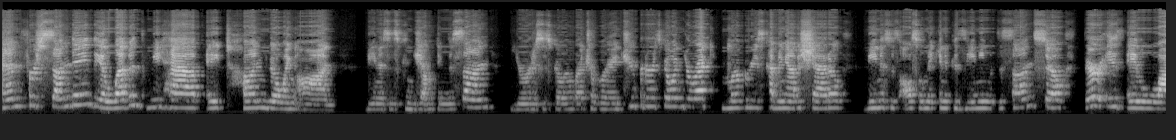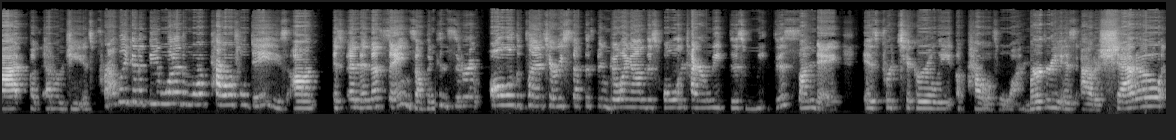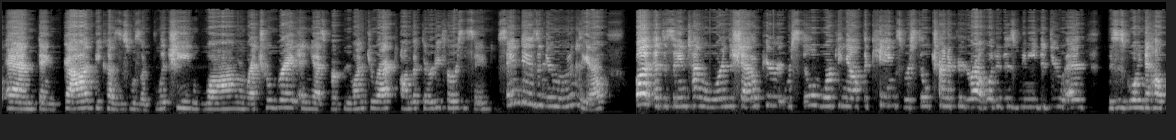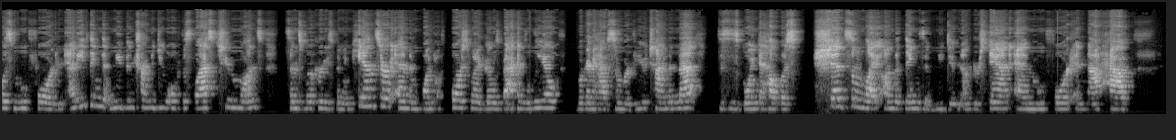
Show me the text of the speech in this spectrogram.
And for Sunday, the 11th, we have a ton going on. Venus is conjuncting the sun. Uranus is going retrograde. Jupiter is going direct. Mercury is coming out of shadow. Venus is also making a cazimi with the sun. So there is a lot of energy. It's probably going to be one of the more powerful days um, on, and, and that's saying something considering all of the planetary stuff that's been going on this whole entire week. This week, this Sunday is particularly a powerful one. Mercury is out of shadow and thank God because this was a glitchy, long retrograde. And yes, Mercury went direct on the 31st, the same, same day as a new moon in Leo. But at the same time, when we're in the shadow period, we're still working out the kinks. We're still trying to figure out what it is we need to do. And this is going to help us move forward. And anything that we've been trying to do over this last two months since Mercury's been in Cancer, and when, of course, when it goes back into Leo, we're going to have some review time in that. This is going to help us shed some light on the things that we didn't understand and move forward and not have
